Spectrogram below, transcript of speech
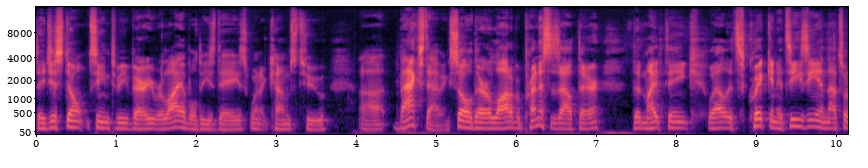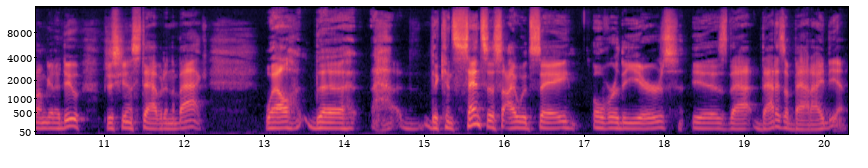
They just don't seem to be very reliable these days when it comes to uh, backstabbing. So there are a lot of apprentices out there that might think, well, it's quick and it's easy, and that's what I'm going to do. I'm just going to stab it in the back. Well, the the consensus I would say over the years is that that is a bad idea,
